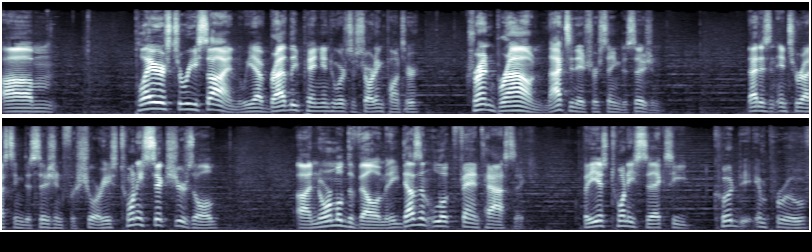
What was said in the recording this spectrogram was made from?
Um, players to re-sign. We have Bradley Pinion, who is the starting punter. Trent Brown. That's an interesting decision. That is an interesting decision for sure. He's 26 years old. Uh, normal development. He doesn't look fantastic. But he is 26. He could improve.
